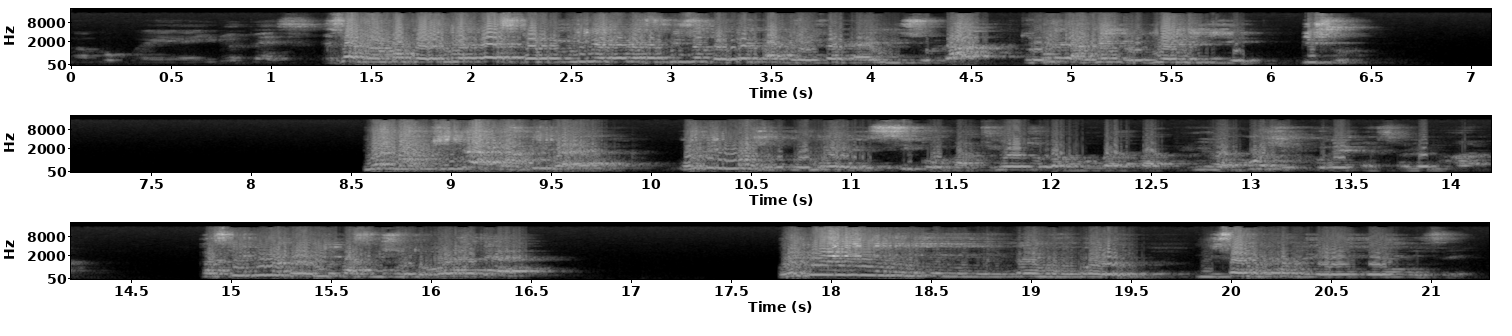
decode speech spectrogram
maboko ya inepes eza na maboko ya inepes donc inepes biso topeka delfin kaimbi soda topeka nde totoliki ye biso na makila kabila obi moi je connais les six compatriotes babomba papilina moi je connais personnellement parce que bino bobi mpasi biso tomona te obi nangoyo misali kando yeyimise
